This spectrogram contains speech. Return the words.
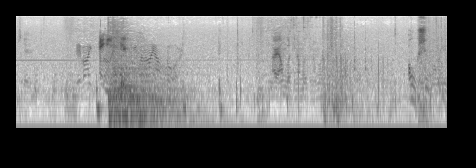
I'm scared. Hey! Alright, I'm looking, I'm looking, I'm looking. Oh shoot, I'm right here.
